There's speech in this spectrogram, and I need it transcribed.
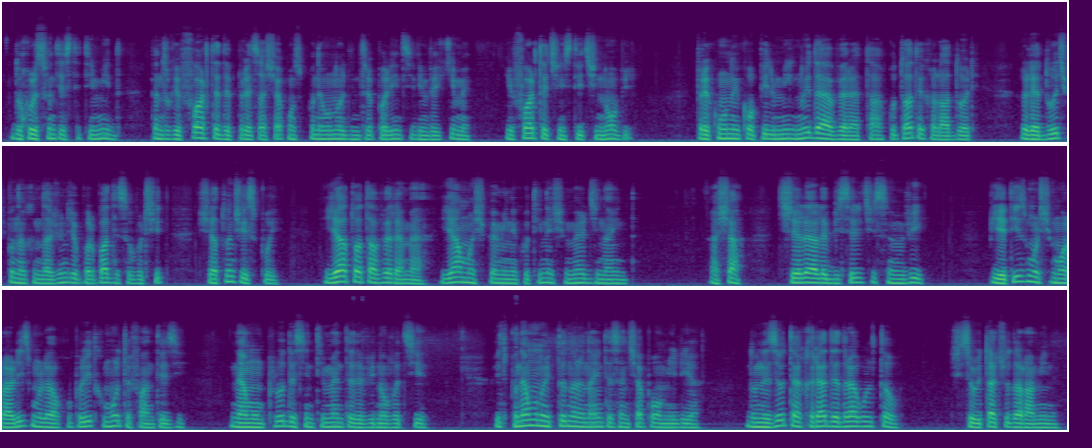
Duhul Sfânt este timid, pentru că e foarte de preț, așa cum spune unul dintre părinții din vechime, E foarte cinstit și nobil. Precum unui copil mic nu-i dai averea ta, cu toate că l-adori. Îl educi până când ajunge bărbat de săvârșit și atunci îi spui, ia toată averea mea, ia-mă și pe mine cu tine și mergi înainte. Așa, cele ale bisericii sunt vii. Pietismul și moralismul le-au acoperit cu multe fantezii. Ne-am umplut de sentimente de vinovăție. Îi spuneam unui tânăr înainte să înceapă omilia, Dumnezeu te-a creat de dragul tău. Și se uita ciudat la mine.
